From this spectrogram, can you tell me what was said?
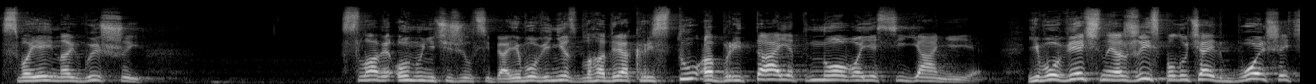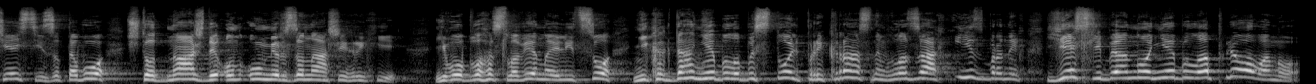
Своей наивысшей славе Он уничижил себя. Его венец благодаря кресту обретает новое сияние. Его вечная жизнь получает большей чести из-за того, что однажды Он умер за наши грехи. его благословенное лицо никогда не было бы столь прекрасным в глазах избранных, если бы оно не было оплевано.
